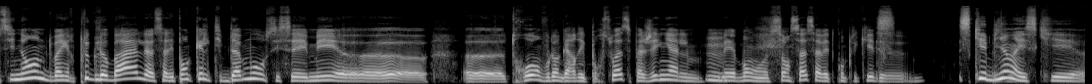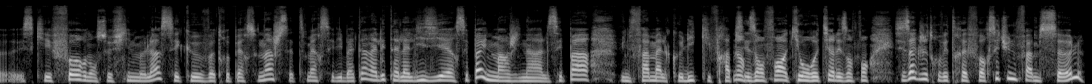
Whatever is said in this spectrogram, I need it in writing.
Sinon, de manière plus globale, ça dépend quel type d'amour. Si c'est euh, trop en voulant garder pour soi, c'est pas génial. Mais bon, sans ça, ça va être compliqué de. Ce qui est bien et ce qui est, euh, ce qui est fort dans ce film-là, c'est que votre personnage, cette mère célibataire, elle est à la lisière. C'est pas une marginale, c'est pas une femme alcoolique qui frappe Non. ses enfants, à qui on retire les enfants. C'est ça que j'ai trouvé très fort. C'est une femme seule.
